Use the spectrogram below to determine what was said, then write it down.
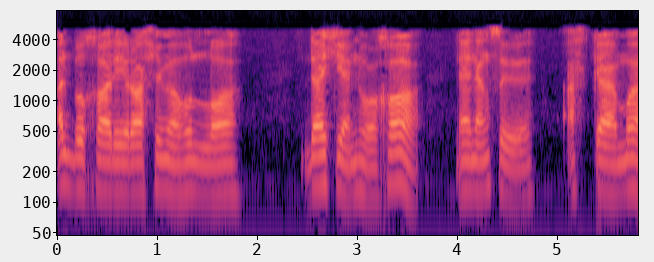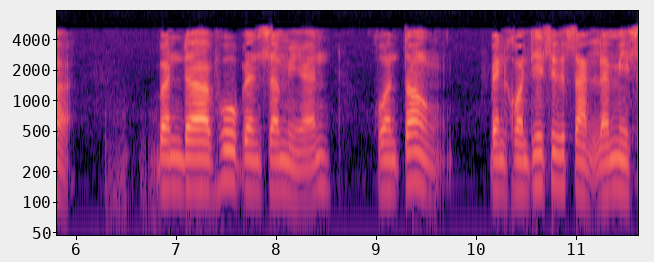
อัลบุคารีรอฮิมะฮุลลอได้เขียนหัวข้อในหนังสืออักกามว่า บรรดาผู้เป็นเสมียน ควรต้องเป็นคนที่ซื่อสัตย์และมีส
